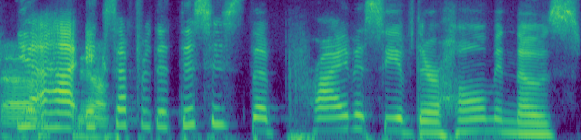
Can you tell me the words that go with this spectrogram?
Um, yeah, yeah, except for that this is the privacy of their home in those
